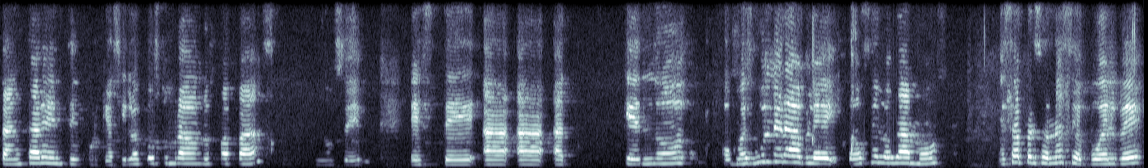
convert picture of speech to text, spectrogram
tan carente, porque así lo acostumbraron los papás, no sé, este, a, a que no, como es vulnerable y todos se lo damos, esa persona se vuelve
